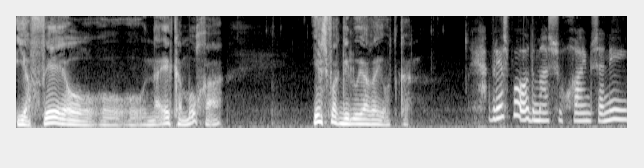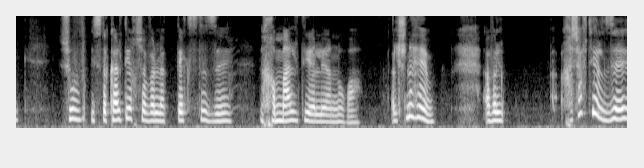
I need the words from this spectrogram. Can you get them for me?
יפה או, או, או נאה כמוך, יש כבר גילוי עריות כאן. אבל יש פה עוד משהו, חיים, שאני שוב הסתכלתי עכשיו על הטקסט הזה וחמלתי עליה נורא, על שניהם. אבל חשבתי על זה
